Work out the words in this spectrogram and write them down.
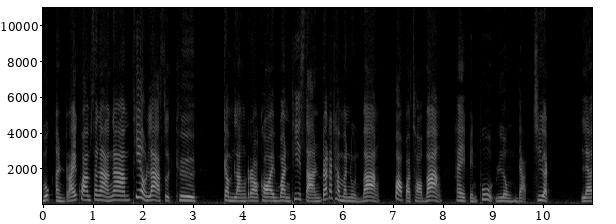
มุกอันไร้ความสง่างามเที่ยวล่าสุดคือกำลังรอคอยวันที่ศารรัฐธรรมนูญบ้าง ปปชบ้าง ให้เป็นผู้ลงดาบเชือด แล้ว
